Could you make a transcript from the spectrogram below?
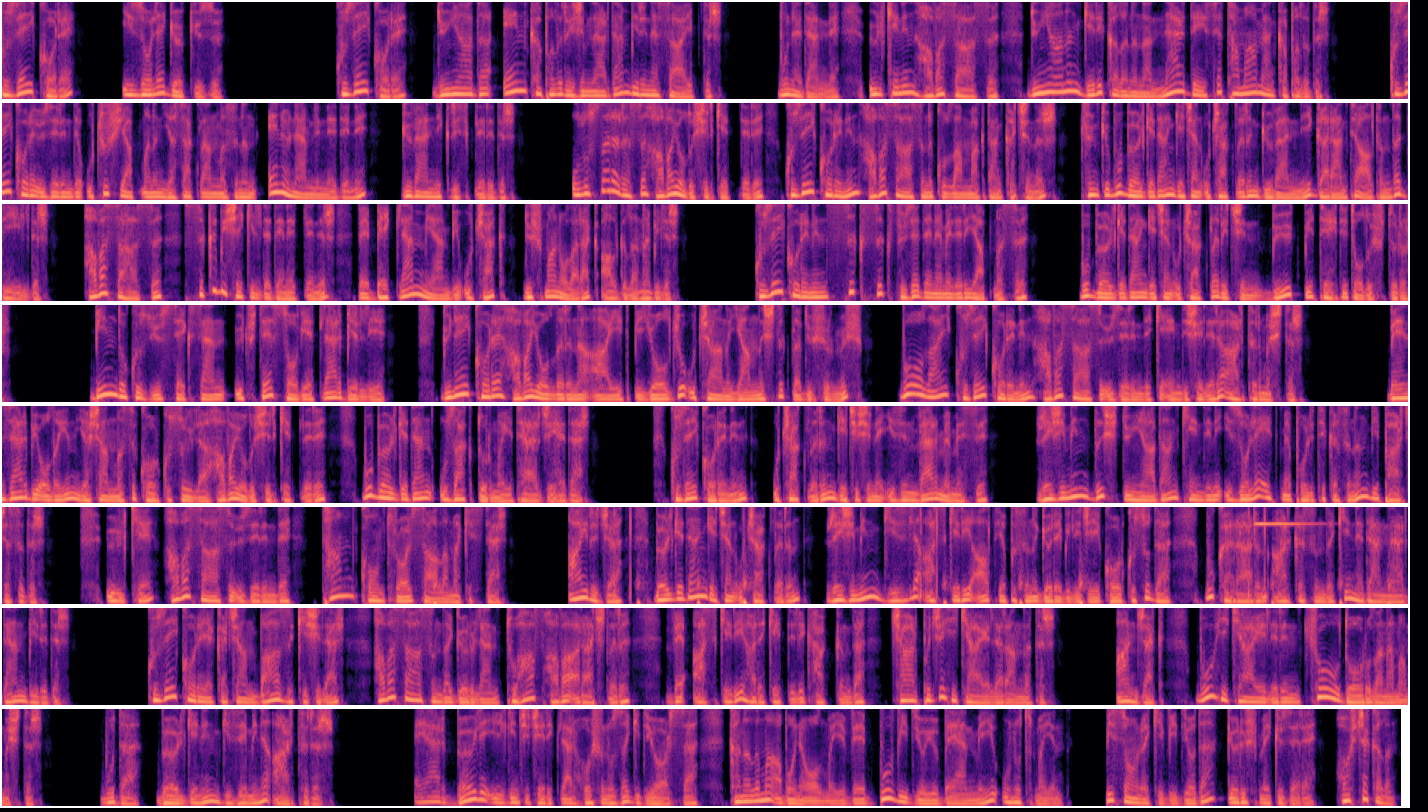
Kuzey Kore, izole gökyüzü. Kuzey Kore, dünyada en kapalı rejimlerden birine sahiptir. Bu nedenle ülkenin hava sahası dünyanın geri kalanına neredeyse tamamen kapalıdır. Kuzey Kore üzerinde uçuş yapmanın yasaklanmasının en önemli nedeni güvenlik riskleridir. Uluslararası havayolu şirketleri Kuzey Kore'nin hava sahasını kullanmaktan kaçınır çünkü bu bölgeden geçen uçakların güvenliği garanti altında değildir. Hava sahası sıkı bir şekilde denetlenir ve beklenmeyen bir uçak düşman olarak algılanabilir. Kuzey Kore'nin sık sık füze denemeleri yapması bu bölgeden geçen uçaklar için büyük bir tehdit oluşturur. 1983'te Sovyetler Birliği, Güney Kore hava yollarına ait bir yolcu uçağını yanlışlıkla düşürmüş, bu olay Kuzey Kore'nin hava sahası üzerindeki endişeleri artırmıştır. Benzer bir olayın yaşanması korkusuyla havayolu şirketleri bu bölgeden uzak durmayı tercih eder. Kuzey Kore'nin uçakların geçişine izin vermemesi, rejimin dış dünyadan kendini izole etme politikasının bir parçasıdır. Ülke hava sahası üzerinde tam kontrol sağlamak ister. Ayrıca bölgeden geçen uçakların rejimin gizli askeri altyapısını görebileceği korkusu da bu kararın arkasındaki nedenlerden biridir. Kuzey Kore'ye kaçan bazı kişiler hava sahasında görülen tuhaf hava araçları ve askeri hareketlilik hakkında çarpıcı hikayeler anlatır. Ancak bu hikayelerin çoğu doğrulanamamıştır. Bu da bölgenin gizemini artırır. Eğer böyle ilginç içerikler hoşunuza gidiyorsa kanalıma abone olmayı ve bu videoyu beğenmeyi unutmayın. Bir sonraki videoda görüşmek üzere. Hoşçakalın.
